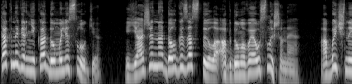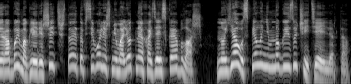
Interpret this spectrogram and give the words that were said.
Так наверняка думали слуги. Я же надолго застыла, обдумывая услышанное. Обычные рабы могли решить, что это всего лишь мимолетная хозяйская блажь, но я успела немного изучить Эйлерта.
